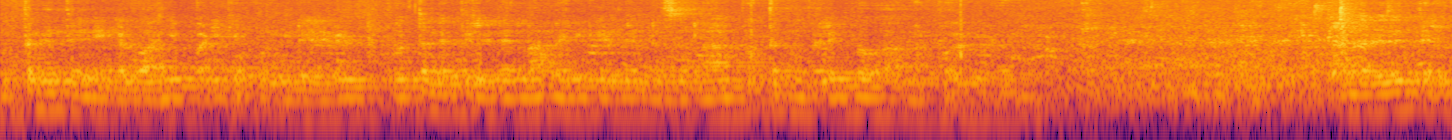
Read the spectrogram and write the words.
புத்தகத்தை நீங்கள் வாங்கி படிக்கப் போகிறீர்கள். புத்தகத்தில் இதெல்லாம் இருக்கிறது என்று சொன்னால் புத்தகம் விலை போய்விடும். அந்த விதத்தில்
